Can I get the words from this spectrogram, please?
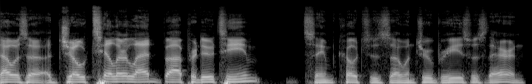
that was a, a Joe Tiller led uh, Purdue team, same coach as uh, when Drew Brees was there, and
